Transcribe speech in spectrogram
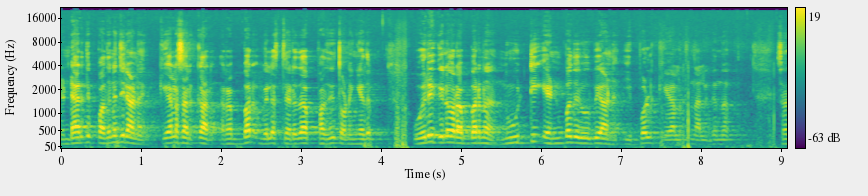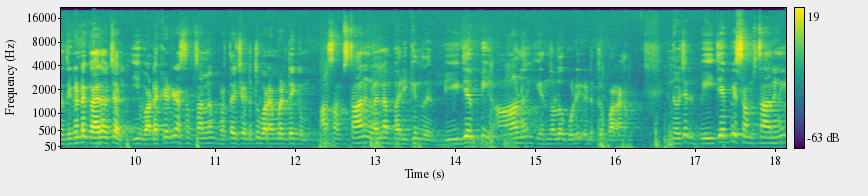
രണ്ടായിരത്തി പതിനഞ്ചിലാണ് കേരള സർക്കാർ റബ്ബർ വില സ്ഥിരത പദ്ധതി തുടങ്ങിയത്. ഒരു കിലോ റബ്ബറിന് നൂറ്റി എൺപത് രൂപയാണ് ഇപ്പോൾ കേരളത്തിൽ നൽകുന്നത്. ശ്രദ്ധിക്കേണ്ട കാര്യം വെച്ചാൽ ഈ വടക്കിഴക്കൻ സംസ്ഥാനം പ്രത്യേകിച്ച് എടുത്തു പറയുമ്പോഴത്തേക്കും ആ സംസ്ഥാനങ്ങളെല്ലാം ഭരിക്കുന്നത് ബി ജെ പി ആണ് എന്നുള്ളത് കൂടി എടുത്തു പറയണം. എന്ന് വെച്ചാൽ ബി ജെ പി സംസ്ഥാനങ്ങൾ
